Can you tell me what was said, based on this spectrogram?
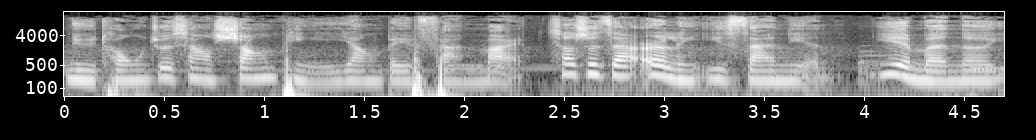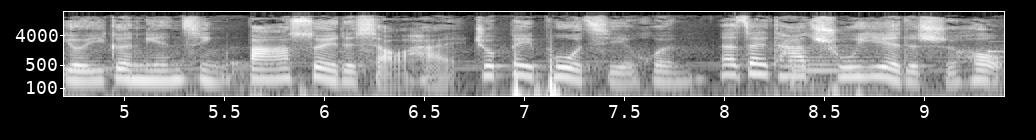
女童就像商品一样被贩卖。像是在二零一三年，也门呢有一个年仅八岁的小孩就被迫结婚。那在他初夜的时候，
